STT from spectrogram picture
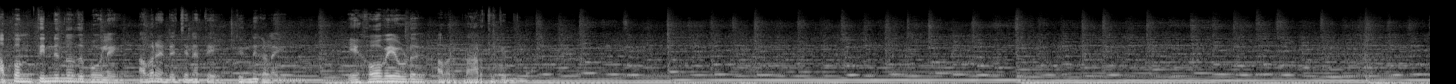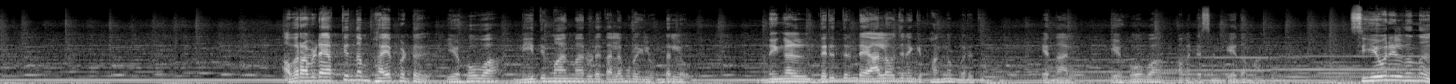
അപ്പം തിന്നുന്നത് പോലെ അവർ എന്റെ ജനത്തെ തിന്നുകളയുന്നു. യഹോവയോട് അവർ പ്രാർത്ഥിക്കുന്നില്ല അവർ അവിടെ അത്യന്തം ഭയപ്പെട്ട് യഹോവ നീതിമാന്മാരുടെ തലമുറയിൽ ഉണ്ടല്ലോ. നിങ്ങൾ ദരിദ്രന്റെ ആലോചനയ്ക്ക് ഭംഗം വരുത്തുന്നു എന്നാൽ യഹോവ അവന്റെ സങ്കേതമാകും. സിയോനിൽ നിന്ന്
